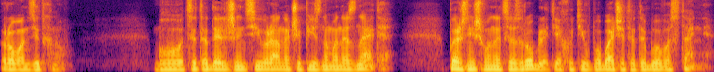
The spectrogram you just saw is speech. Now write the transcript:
Рован зітхнув. Бо цитадель жінців рано чи пізно мене знайде. Перш ніж вони це зроблять, я хотів побачити тебе востаннє.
